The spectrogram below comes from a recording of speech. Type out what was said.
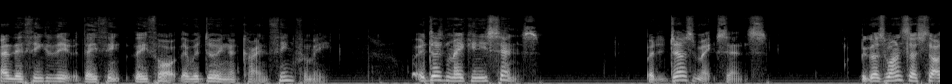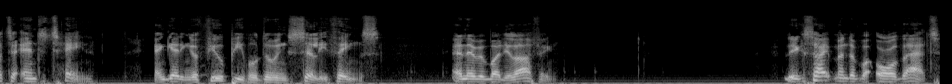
And they think they, they think they thought they were doing a kind thing for me. It doesn't make any sense. But it does make sense. Because once I start to entertain and getting a few people doing silly things and everybody laughing, the excitement of all that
